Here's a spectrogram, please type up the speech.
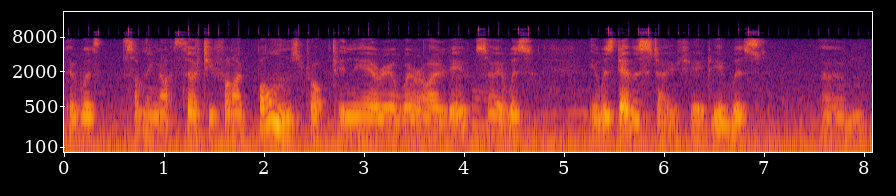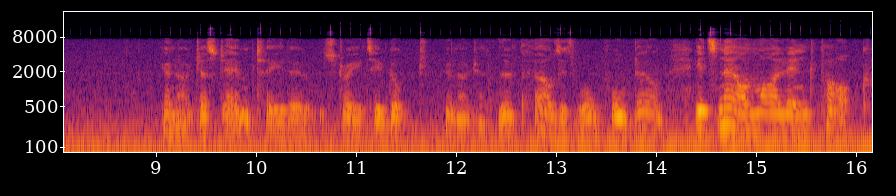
There was something like 35 bombs dropped in the area where I lived, so it was, it was devastated. It was, um, you know, just empty. The streets. It looked, you know, just the houses were all pulled down. It's now Mile End Park.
